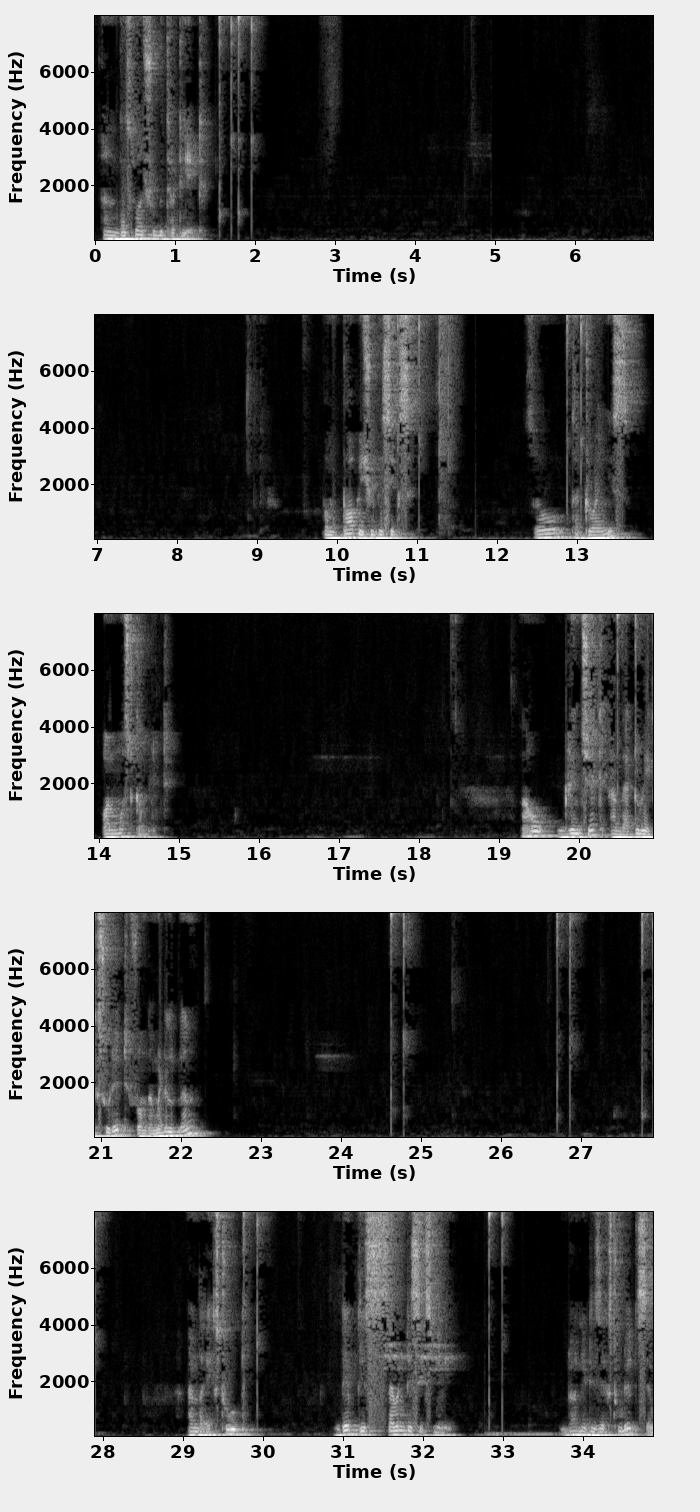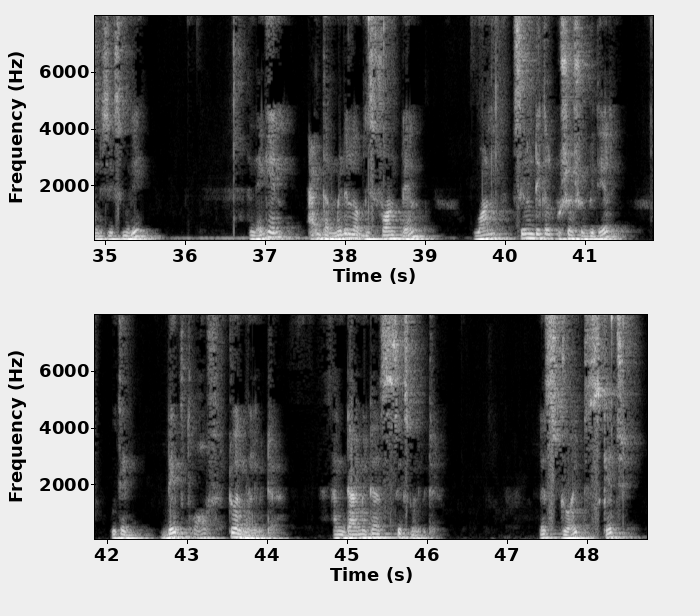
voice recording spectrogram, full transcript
and this one should be 38 from top it should be 6 so the drawing is almost complete. Now green check and that to be extruded from the middle plane and the extrude depth is 76 milli. Done it is extruded 76 milli. And again at the middle of this front plane one cylindrical portion should be there with a depth of 12 millimeter and diameter 6 millimeter. Let's draw it sketch.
